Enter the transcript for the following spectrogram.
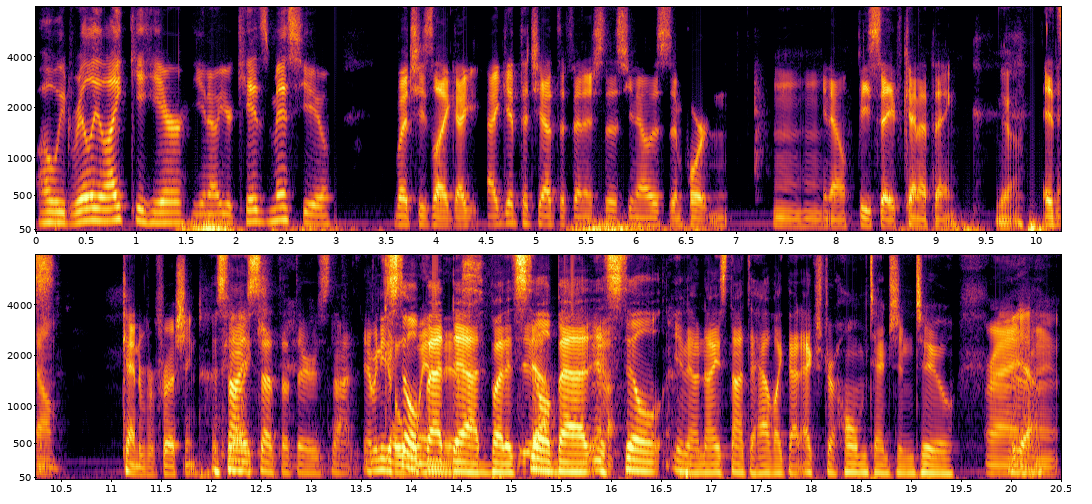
Oh, we'd really like you here. You know, your kids miss you. But she's like, I, I get that you have to finish this, you know, this is important, Mhm. you know, be safe kind of thing. Yeah. It's Yeah. Kind of refreshing. It's nice like. that, that there's not. I mean, he's still a bad this. dad, but it's still bad. Yeah. It's still you know nice not to have like that extra home tension too. Right. Yeah. right.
